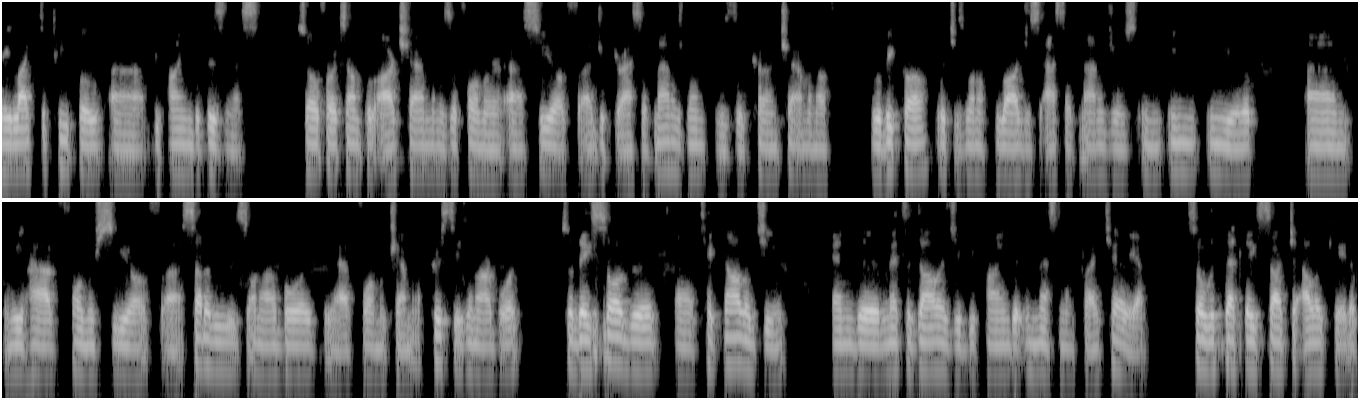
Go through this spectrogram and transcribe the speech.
They liked the people uh, behind the business. So, for example, our chairman is a former uh, CEO of uh, Jupiter Asset Management. He's the current chairman of Robeco, which is one of the largest asset managers in in, in Europe. Um, we have former CEO of uh, Sotheby's on our board. We have former chairman of Christie's on our board. So they saw the uh, technology and the methodology behind the investment criteria. So with that, they start to allocate a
